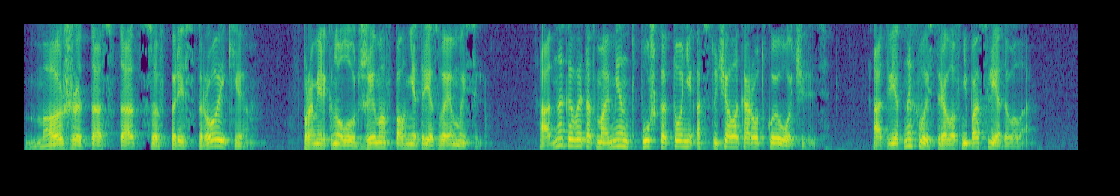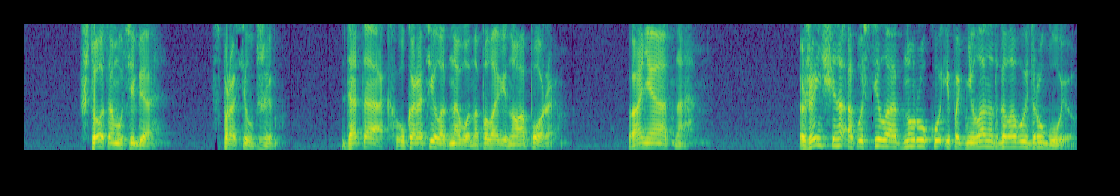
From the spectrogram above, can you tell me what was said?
«Может остаться в пристройке?» промелькнула у Джима вполне трезвая мысль. Однако в этот момент пушка Тони отстучала короткую очередь. Ответных выстрелов не последовало. «Что там у тебя?» – спросил Джим. «Да так, укоротил одного наполовину опоры». «Понятно. Женщина опустила одну руку и подняла над головой другую.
